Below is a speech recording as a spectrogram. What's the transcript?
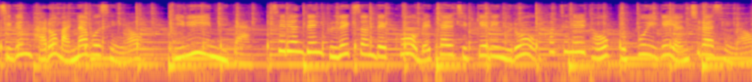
지금 바로 만나보세요. 1위입니다. 세련된 블랙 선 데코 메탈 집게링으로 커튼을 더욱 돋보이게 연출하세요.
